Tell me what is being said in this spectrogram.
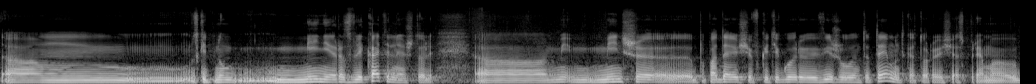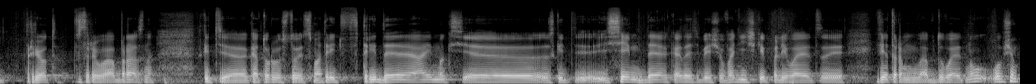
э, сказать, ну, менее развлекательное, что ли, э, меньше попадающее в категорию visual entertainment, которая сейчас прямо прет взрывообразно, сказать, э, которую стоит смотреть в 3D, IMAX, э, сказать, 7D, когда тебе еще водички поливают, и ветром обдувает. Ну, в общем,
